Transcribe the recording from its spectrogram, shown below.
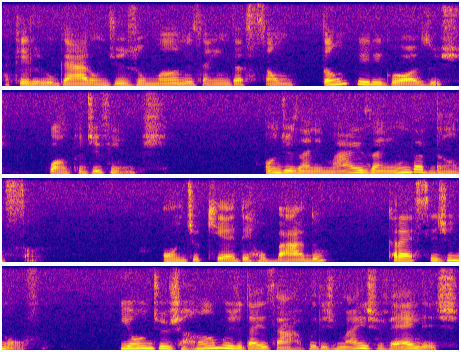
aquele lugar onde os humanos ainda são tão perigosos quanto divinos, onde os animais ainda dançam, onde o que é derrubado cresce de novo, e onde os ramos das árvores mais velhas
